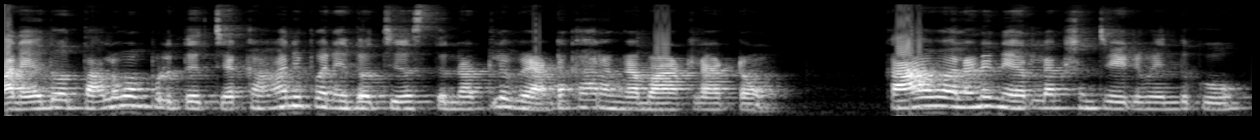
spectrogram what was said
తనేదో తలవంపులు తెచ్చే కాని పనేదో ఏదో చేస్తున్నట్లు వెటకారంగా మాట్లాడటం. కావాలని నిర్లక్ష్యం చేయడం ఎందుకు?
